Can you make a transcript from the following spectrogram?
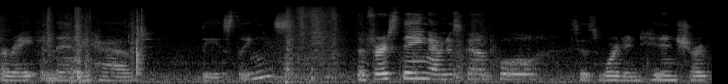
Alright, and then we have these things. The first thing I'm just gonna pull says Warden Hidden Sharp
